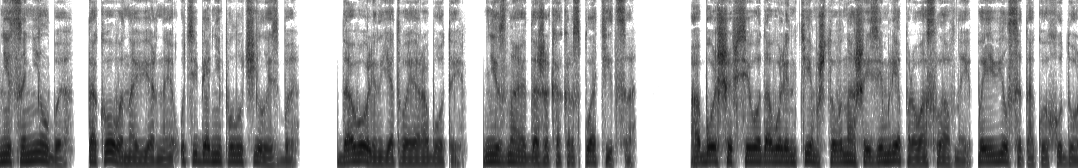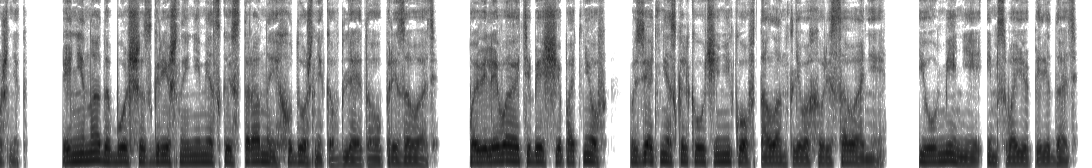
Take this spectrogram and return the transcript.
Не ценил бы, такого, наверное, у тебя не получилось бы. Доволен я твоей работой, не знаю даже, как расплатиться. А больше всего доволен тем, что в нашей земле православной появился такой художник. И не надо больше с грешной немецкой стороны художников для этого призывать. Повелеваю тебе, Щепотнев, взять несколько учеников, талантливых в рисовании, и умение им свое передать.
